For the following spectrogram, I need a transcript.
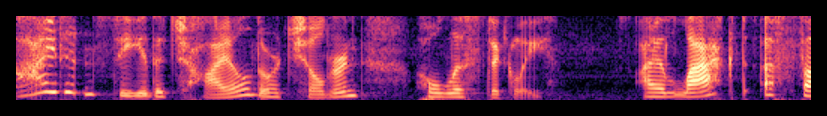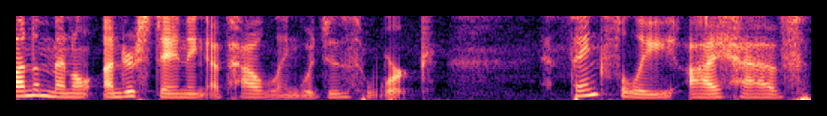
I didn't see the child or children holistically. I lacked a fundamental understanding of how languages work. Thankfully, I have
